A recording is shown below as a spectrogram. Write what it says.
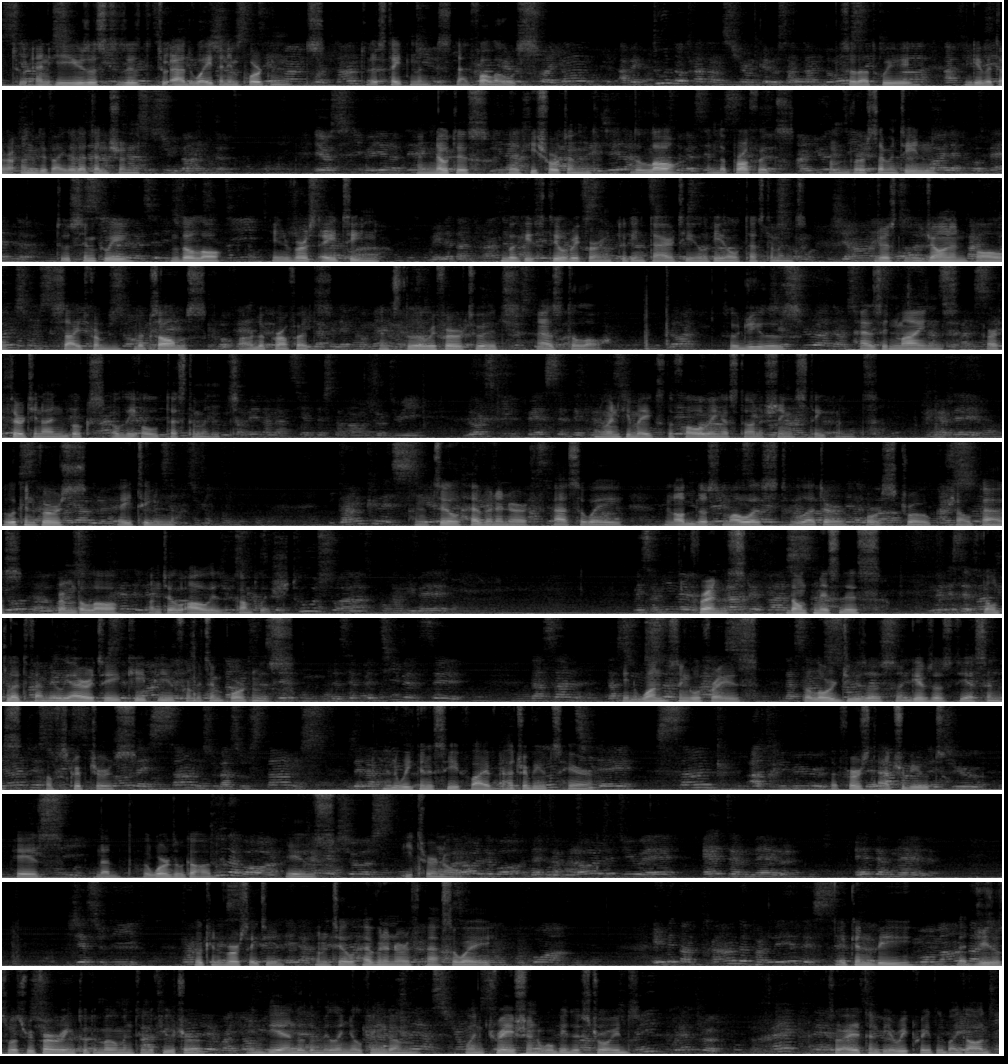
To, and he uses it to add weight and importance to the statement that follows, so that we give it our undivided attention. And notice that he shortened the law and the prophets from verse 17 to simply the law in verse 18, but he's still referring to the entirety of the Old Testament, just as John and Paul cite from the Psalms or the prophets and still refer to it as the law. So Jesus has in mind our 39 books of the Old Testament when he makes the following astonishing statement. Look in verse 18. Until heaven and earth pass away, not the smallest letter or stroke shall pass from the law until all is accomplished. Friends, don't miss this. Don't let familiarity keep you from its importance. In one single phrase, the Lord Jesus gives us the essence of scriptures. And we can see five attributes here. The first attribute is that the Word of God is eternal. Look in verse 18 until heaven and earth pass away. It can be that Jesus was referring to the moment in the future, in the end of the millennial kingdom, when creation will be destroyed so that it can be recreated by God.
